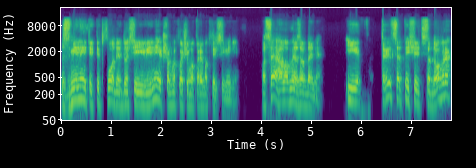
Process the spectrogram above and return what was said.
змінити підходи до цієї війни, якщо ми хочемо перемогти в цій війні. Оце головне завдання. І 30 тисяч це добре,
